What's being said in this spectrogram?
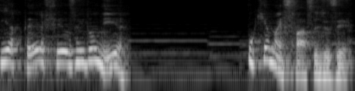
e até fez uma ironia. O que é mais fácil dizer?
